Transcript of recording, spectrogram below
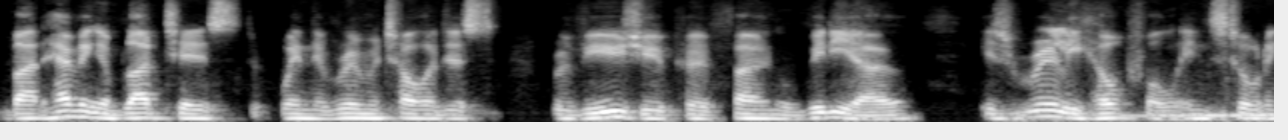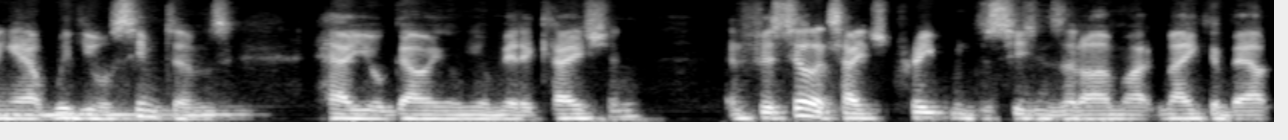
but having a blood test when the rheumatologist reviews you per phone or video is really helpful in sorting out with your symptoms how you're going on your medication and facilitates treatment decisions that I might make about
